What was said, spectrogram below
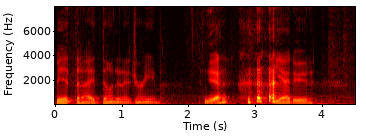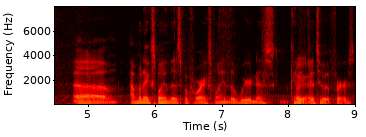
bit that I had done in a dream. Yeah. yeah, dude. Um, I'm gonna explain this before I explain the weirdness connected Okay. to it first.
